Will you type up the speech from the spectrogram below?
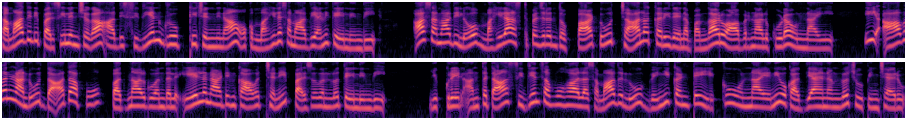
సమాధిని పరిశీలించగా అది సిరియన్ గ్రూప్కి చెందిన ఒక మహిళ సమాధి అని తేలింది. ఆ సమాధిలో మహిళా అస్థిపంజరంతో పాటు చాలా ఖరీదైన బంగారు ఆభరణాలు కూడా ఉన్నాయి. ఈ ఆభరణాలు దాదాపు పద్నాలుగు వందల ఏళ్ళ నాటిని కావచ్చని పరిశోధనలో తేలింది. యుక్రెయిన్ అంతటా సిరియన్ సమూహాల సమాధులు వెయ్యి కంటే ఎక్కువ ఉన్నాయని ఒక అధ్యయనంలో చూపించారు.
